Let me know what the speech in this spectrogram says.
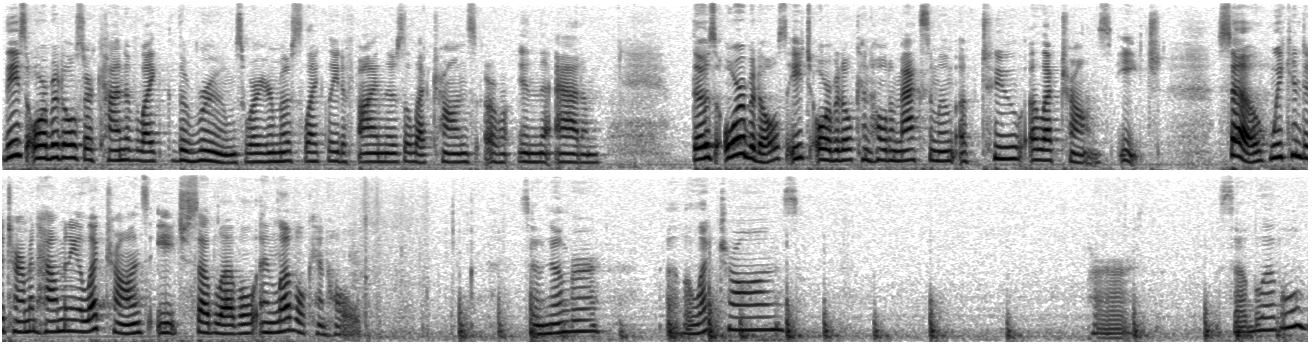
These orbitals are kind of like the rooms where you're most likely to find those electrons in the atom. Those orbitals, each orbital can hold a maximum of two electrons each. So we can determine how many electrons each sublevel and level can hold. So number of electrons per sublevel.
